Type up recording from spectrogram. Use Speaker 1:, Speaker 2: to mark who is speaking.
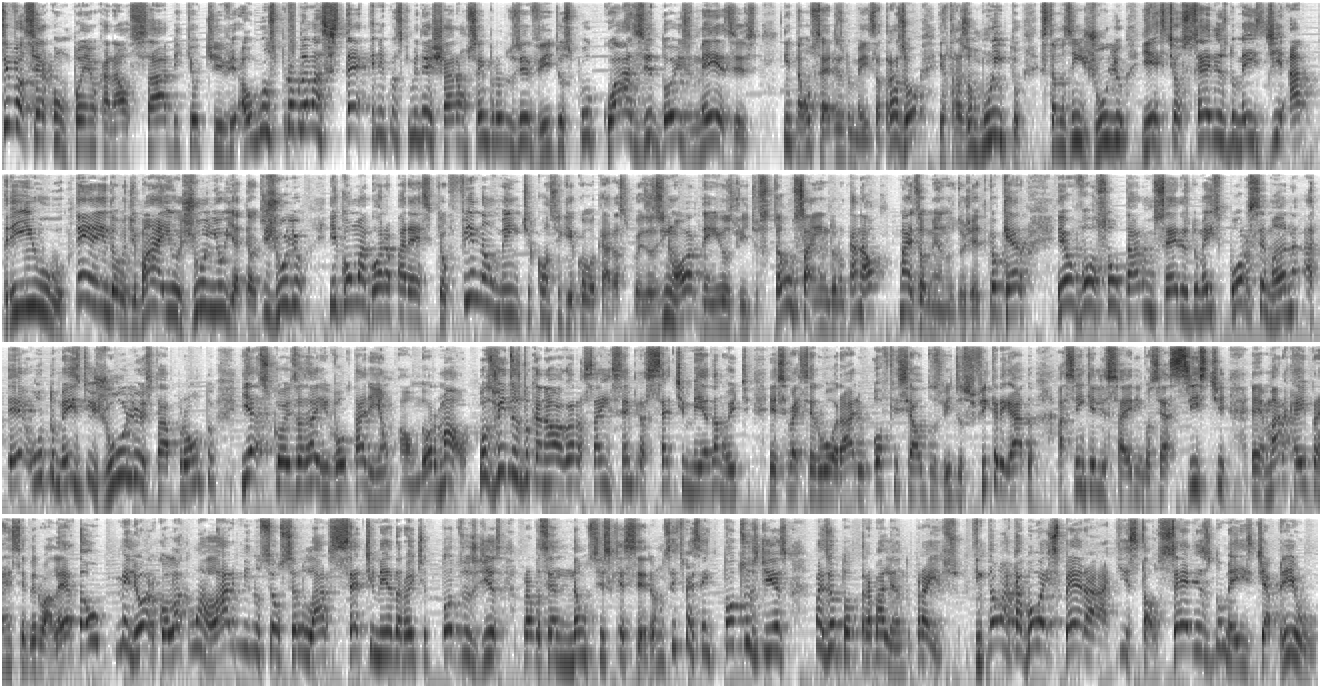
Speaker 1: Se você acompanha o canal sabe que eu tive alguns problemas técnicos que me deixaram sem produzir vídeos por quase dois meses. Então o Séries do Mês atrasou, e atrasou muito. Estamos em julho e este é o Séries do mês de abril. Tem ainda o de maio, junho e até o de julho, e como agora parece que eu finalmente consegui colocar as coisas em ordem e os vídeos estão saindo no canal, mais ou menos do jeito que eu quero, eu vou soltar um Séries do mês por semana até o do mês de julho estar pronto e as coisas aí vão voltariam ao normal. Os vídeos do canal agora saem sempre às 7h30 da noite, esse vai ser o horário oficial dos vídeos, fica ligado, assim que eles saírem você assiste, é, marca aí para receber o alerta, ou melhor, coloca um alarme no seu celular 7h30 da noite todos os dias para você não se esquecer. Eu não sei se vai sair todos os dias, mas eu estou trabalhando para isso. Então acabou a espera, aqui está o séries do mês de abril.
